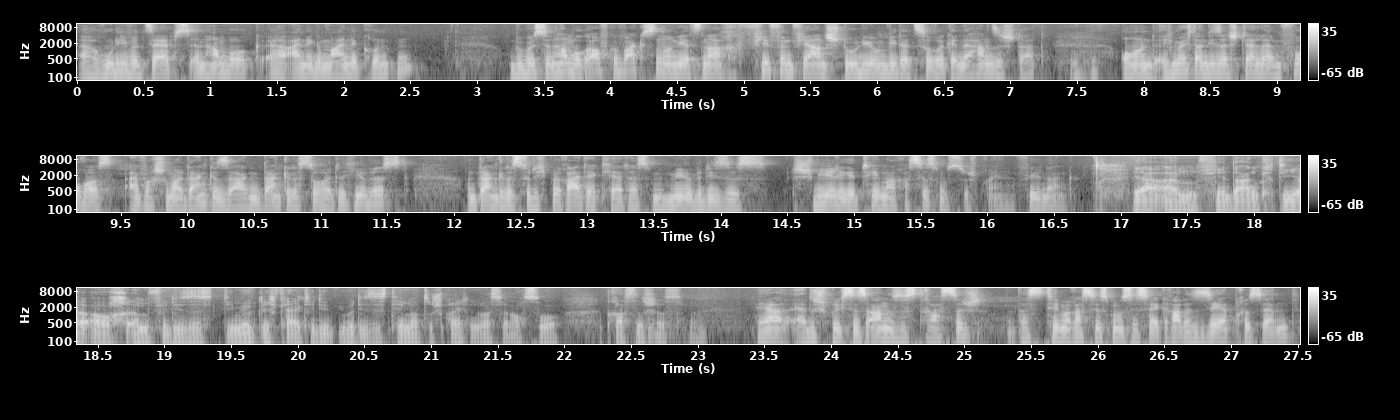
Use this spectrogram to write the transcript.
Äh, Rudi wird selbst in Hamburg äh, eine Gemeinde gründen. Du bist in Hamburg aufgewachsen und jetzt nach vier, fünf Jahren Studium wieder zurück in der Hansestadt. Mhm. Und ich möchte an dieser Stelle im Voraus einfach schon mal Danke sagen. Danke, dass du heute hier bist und danke, dass du dich bereit erklärt hast, mit mir über dieses schwierige Thema Rassismus zu sprechen. Vielen Dank. Ja, ähm, vielen Dank dir auch ähm, für dieses, die Möglichkeit, hier über dieses Thema zu sprechen, was ja auch so drastisch ist. Ne? Ja, du sprichst es an, es ist drastisch. Das Thema Rassismus ist ja gerade sehr präsent.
